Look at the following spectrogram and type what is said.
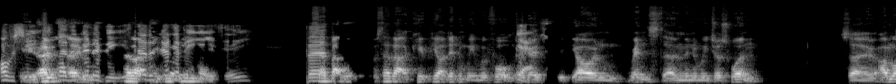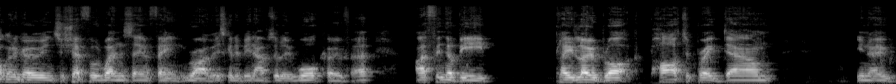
Obviously, it's never so. going to be. It's never going to be we? easy. But said that we said that at QPR, didn't we? We thought we were Yeah. going to go to QPR and rinse them, and we just won. So I'm not going to go into Sheffield Wednesday and think right, it's going to be an absolute walkover. I think they'll be play low block, hard to break down, you know.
